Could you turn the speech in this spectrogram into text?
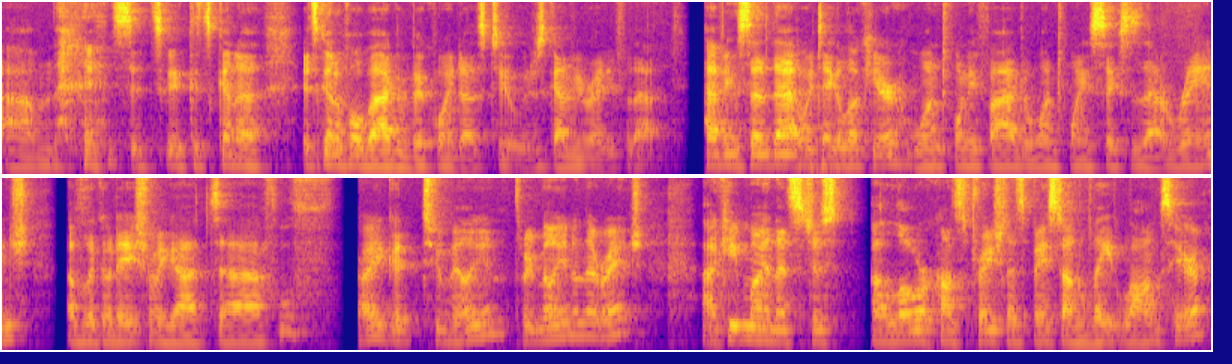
um, it's, it's, it's gonna it's gonna pull back if Bitcoin does too. We just got to be ready for that. Having said that, we take a look here. 125 to 126 is that range of liquidation. We got uh, oof, probably a good 2 million, 3 million in that range. Uh, keep in mind that's just a lower concentration that's based on late longs here.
